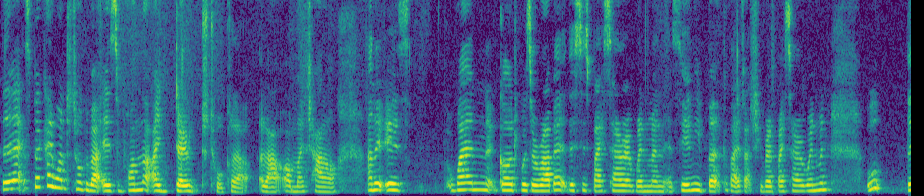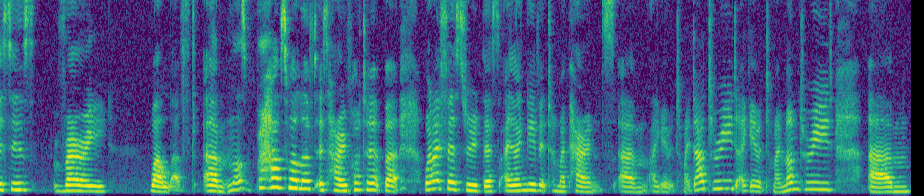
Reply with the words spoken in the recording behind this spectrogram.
The next book I want to talk about is one that I don't talk about, about on my channel and it is when God Was a Rabbit, this is by Sarah Winman. It's the only book that I've actually read by Sarah Winman. Oh, this is very well loved. Um, not perhaps well loved as Harry Potter, but when I first read this, I then gave it to my parents. Um, I gave it to my dad to read. I gave it to my mum to read. Um,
